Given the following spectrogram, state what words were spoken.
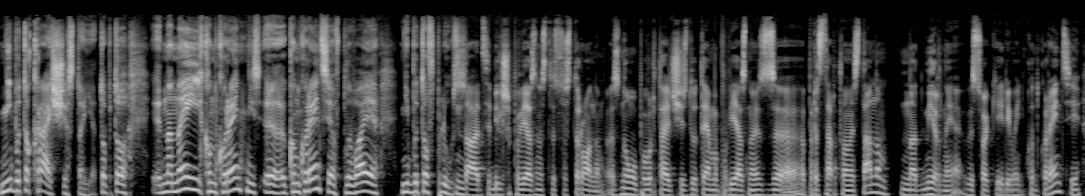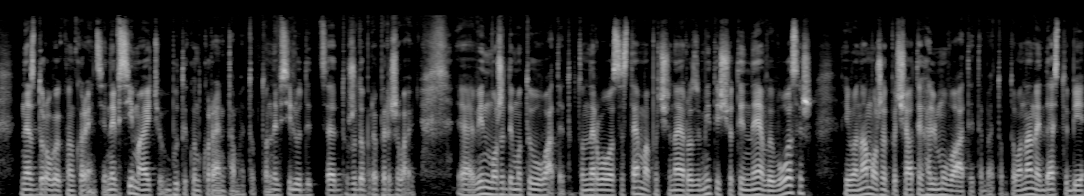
нібито краще стає. Тобто е, на неї конкурентність е, конкуренція впливає нібито в плюс. Да, це більше пов'язано з тестостероном. Знову повертаючись до теми, пов'язаної з е, предстартовим станом, надмірний високий рівень конкуренції, нездорової конкуренції. Не всі мають бути конкурентами, тобто не всі люди це дуже добре переживають. Він може демотивувати, тобто нервова система починає розуміти, що ти не вивозиш, і вона може почати гальмувати тебе. Тобто вона не дасть тобі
